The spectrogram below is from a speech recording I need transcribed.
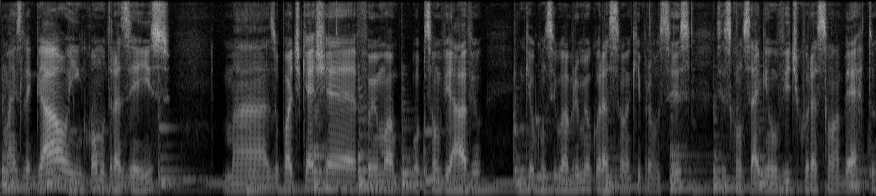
mais legal e em como trazer isso. Mas o podcast é, foi uma opção viável que eu consigo abrir meu coração aqui para vocês. Vocês conseguem ouvir de coração aberto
